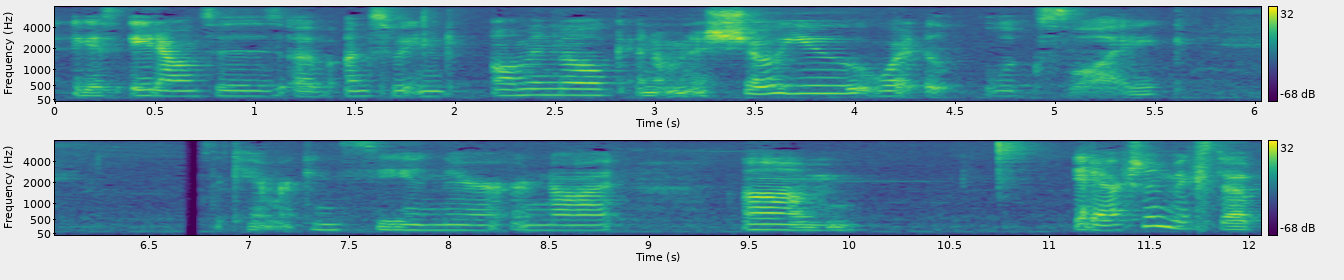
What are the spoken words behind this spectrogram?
I guess, eight ounces of unsweetened almond milk, and I'm going to show you what it looks like. If the camera can see in there or not. Um, it actually mixed up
